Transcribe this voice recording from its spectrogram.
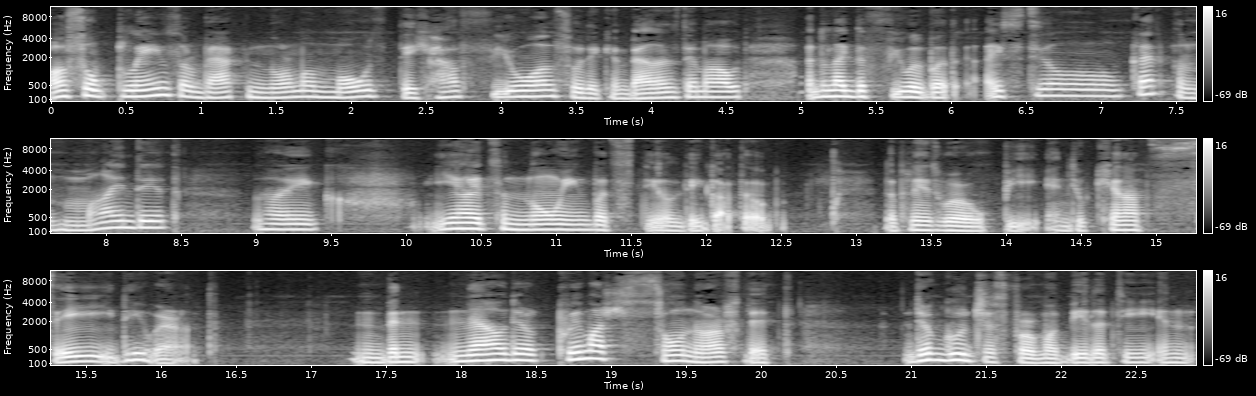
Also, planes are back in normal mode. They have fuel, so they can balance them out. I don't like the fuel, but I still kind of mind it like yeah it's annoying but still they got the the planes were OP and you cannot say they weren't. But now they're pretty much so nerfed that they're good just for mobility and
